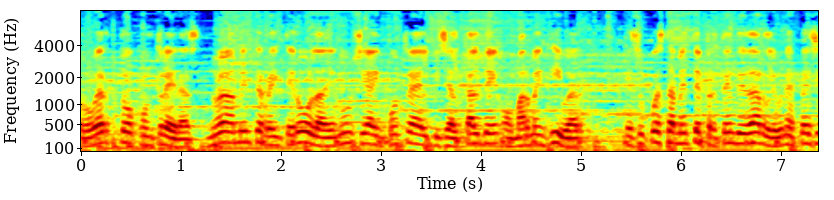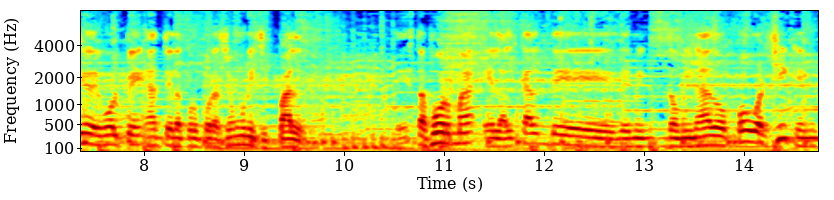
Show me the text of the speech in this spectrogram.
Roberto Contreras, nuevamente reiteró la denuncia en contra del vicealcalde Omar Mengíbar, que supuestamente pretende darle una especie de golpe ante la corporación municipal. De esta forma, el alcalde denominado Power Chicken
